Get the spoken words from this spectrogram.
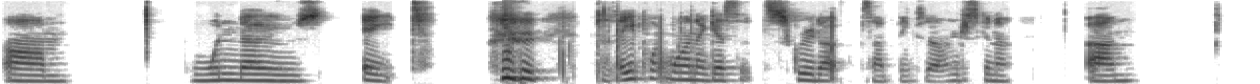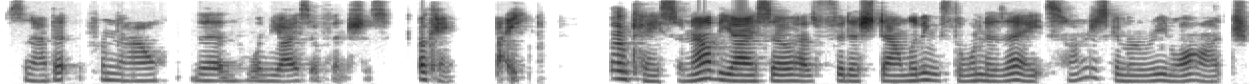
um, Windows 8. Because 8.1, I guess it screwed up something, so I'm just gonna um, snap it from now, then when the ISO finishes. Okay, bye. Okay, so now the ISO has finished downloading to Windows 8, so I'm just going to relaunch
